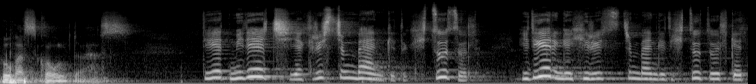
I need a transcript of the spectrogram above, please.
who has called us. Тэгээд мэдээж яг христчэн байна гэдэг хэцүү зүйл. Хэдгээр ингээ христчэн байна гэдэг хэцүү зүйл гэд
